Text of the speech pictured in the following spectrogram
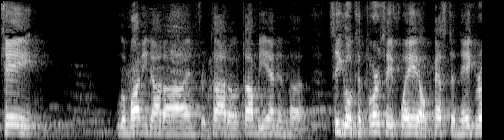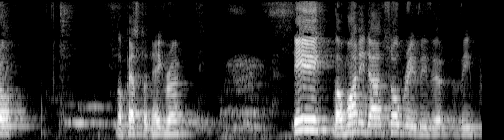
que la humanidad ha enfrentado también en el siglo XIV fue el peste negro, la peste negra. Y la humanidad sobrevivió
